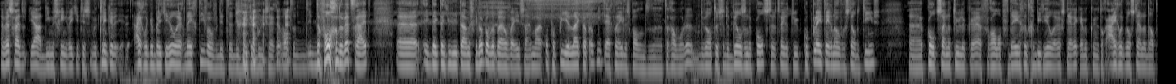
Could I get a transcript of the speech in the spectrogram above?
een wedstrijd, ja, die misschien, weet je, het is, we klinken eigenlijk een beetje heel erg negatief over dit, dit weekend, moet ik zeggen. Want de, de volgende wedstrijd, ik denk dat jullie het daar misschien ook wel met mij over eens zijn. Maar op papier lijkt dat ook niet echt een hele spannend te gaan worden. Duel tussen de Bills en de Colts, de twee natuurlijk compleet tegenovergestelde teams. Colts zijn natuurlijk vooral op verdedigend gebied heel erg sterk. En we kunnen toch eigenlijk wel stellen dat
